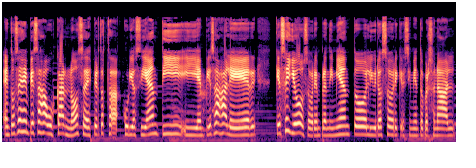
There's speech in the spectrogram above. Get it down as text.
Entonces empiezas a buscar, ¿no? Se despierta esta curiosidad en ti y empiezas a leer, qué sé yo, sobre emprendimiento, libros sobre crecimiento personal,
